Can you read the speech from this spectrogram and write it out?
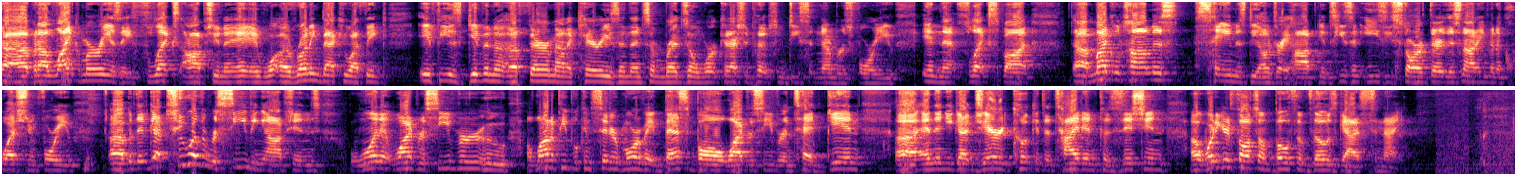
Uh, but I like Murray as a flex option, a, a, running back who I think if he is given a, a, fair amount of carries and then some red zone work, could actually put up some decent numbers for you in that flex spot. Uh, Michael Thomas, same as DeAndre Hopkins. He's an easy start there. There's not even a question for you. Uh, but they've got two other receiving options. One at wide receiver, who a lot of people consider more of a best ball wide receiver, in Ted Ginn. Uh, and then you got Jared Cook at the tight end position. Uh, what are your thoughts on both of those guys tonight?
